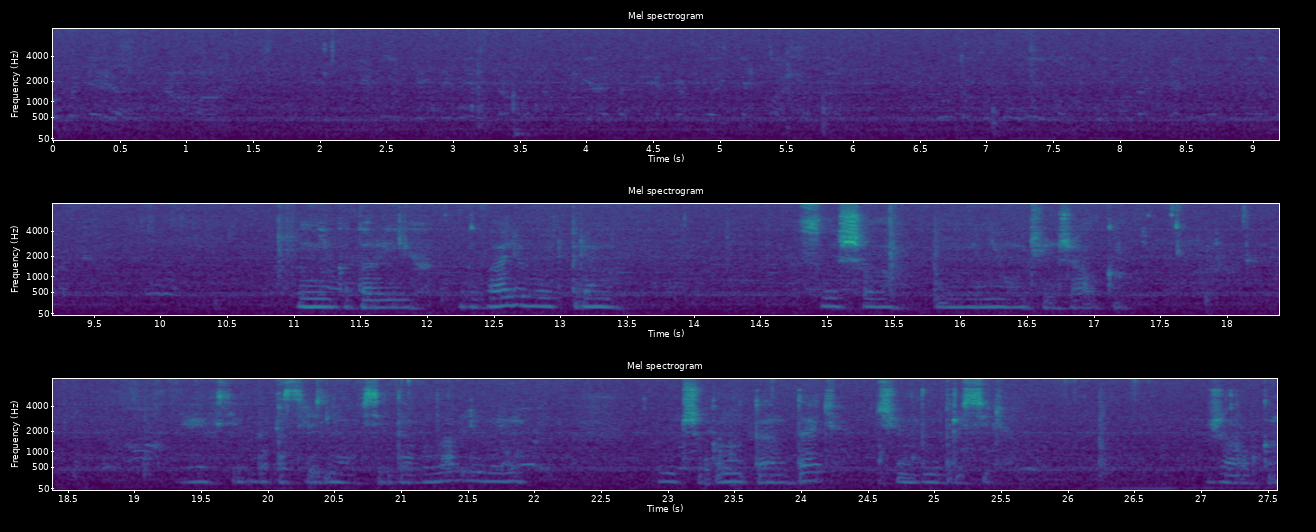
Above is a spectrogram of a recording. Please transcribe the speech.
Некоторые их вываливают прямо. Слышала, мне очень жалко. Я их всегда последнего всегда вылавливаю. Лучше кому-то отдать, чем выбросить. Жалко.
